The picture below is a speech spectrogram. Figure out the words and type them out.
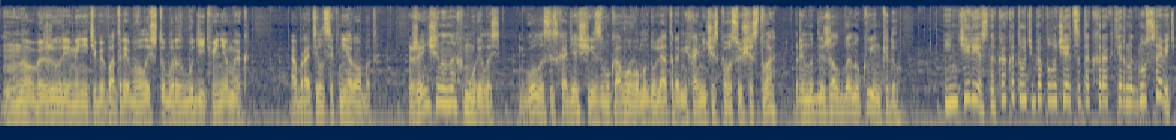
«Много же времени тебе потребовалось, чтобы разбудить меня, Мэг», — обратился к ней робот. Женщина нахмурилась. Голос, исходящий из звукового модулятора механического существа, принадлежал Бену Квинкеду. «Интересно, как это у тебя получается так характерно гнусавить,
